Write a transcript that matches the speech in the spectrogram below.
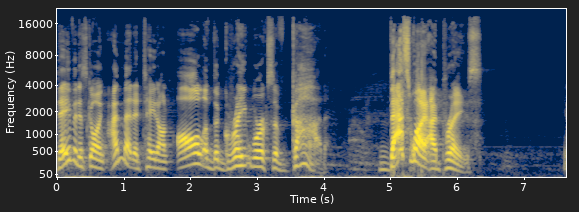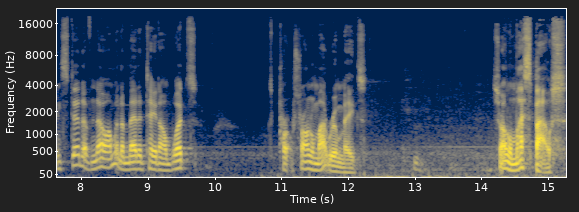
David is going, I meditate on all of the great works of God. That's why I praise. Instead of, no, I'm going to meditate on what's, what's wrong with my roommates, what's wrong with my spouse.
